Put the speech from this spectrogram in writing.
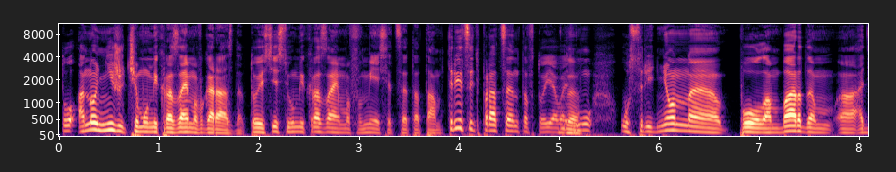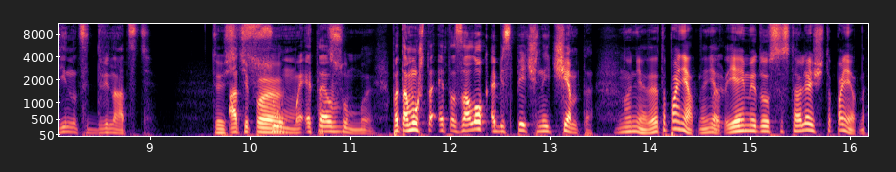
то оно ниже, чем у микрозаймов гораздо. То есть, если у микрозаймов в месяц это там 30%, то я Да. возьму усредненное по ломбардам э, 11-12 То есть, от типа, суммы. Это от суммы. Потому что это залог, обеспеченный чем-то. Ну нет, это понятно, нет. Я имею в виду составляющую, это понятно.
